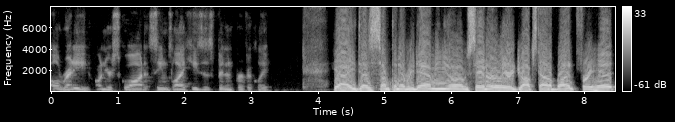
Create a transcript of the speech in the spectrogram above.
already on your squad? It seems like he's just fitting perfectly. Yeah, he does something every day. I mean, you know, I was saying earlier, he drops down a bunt for a hit.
